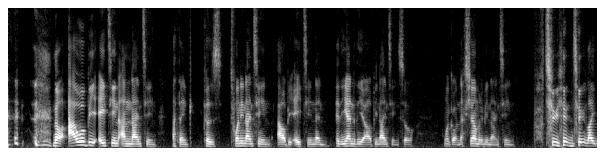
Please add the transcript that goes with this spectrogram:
no, I will be 18 and 19, I think, because 2019 I'll be 18. Then at the end of the year I'll be 19. So, oh my god, next year I'm gonna be 19. two, two like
